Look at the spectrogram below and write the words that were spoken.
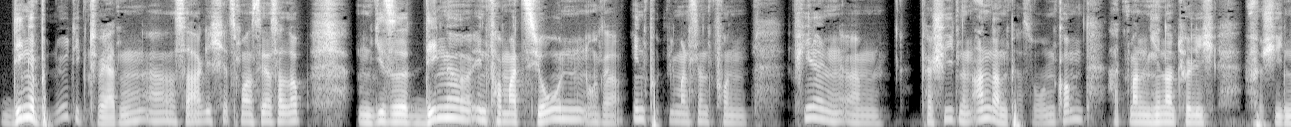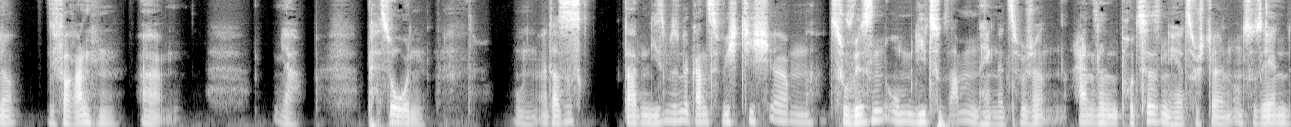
Dinge benötigt werden, äh, sage ich jetzt mal sehr salopp, um diese Dinge, Informationen oder Input, wie man es nennt, von vielen ähm, verschiedenen anderen Personen kommen, hat man hier natürlich verschiedene Lieferanten, äh, ja, Personen. Und äh, das ist dann in diesem Sinne ganz wichtig ähm, zu wissen, um die Zusammenhänge zwischen einzelnen Prozessen herzustellen und zu sehen,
